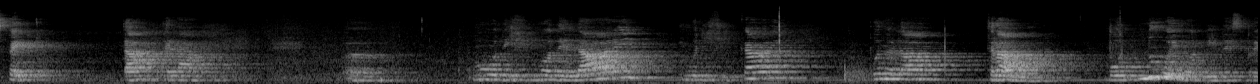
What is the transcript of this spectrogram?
spectru. Da? De la uh, modelare, modificare, până la traumă. Bun, nu voi vorbi despre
